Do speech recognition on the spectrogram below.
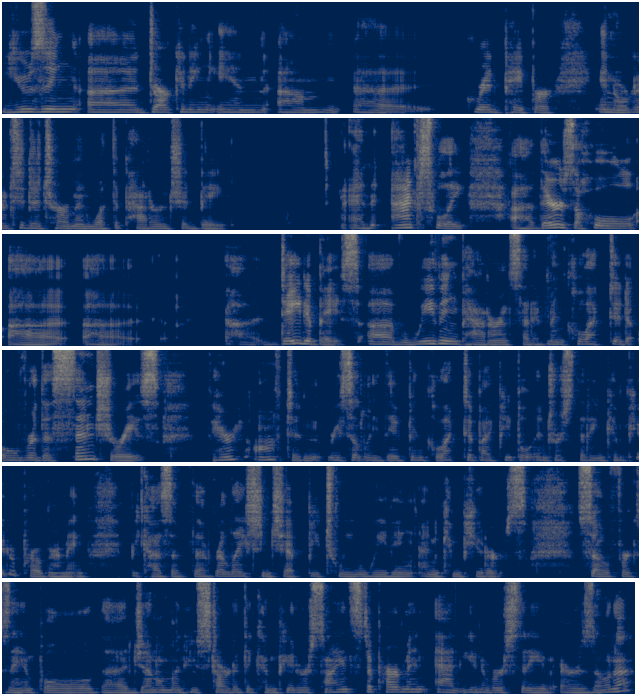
using uh, darkening in um, uh, grid paper in order to determine what the pattern should be. And actually, uh, there's a whole uh, uh, uh, database of weaving patterns that have been collected over the centuries. Very often, recently, they've been collected by people interested in computer programming because of the relationship between weaving and computers. So, for example, the gentleman who started the computer science department at University of Arizona,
